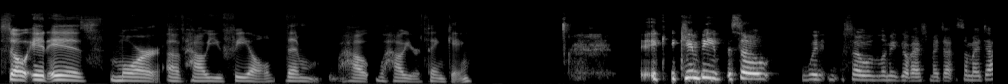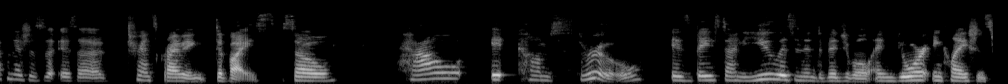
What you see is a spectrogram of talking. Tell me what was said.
So it is more of how you feel than how how you're thinking. It, it can be so when so let me go back to my de- so my definition is a, is a transcribing device. So how it comes through is based on you as an individual and your inclinations.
